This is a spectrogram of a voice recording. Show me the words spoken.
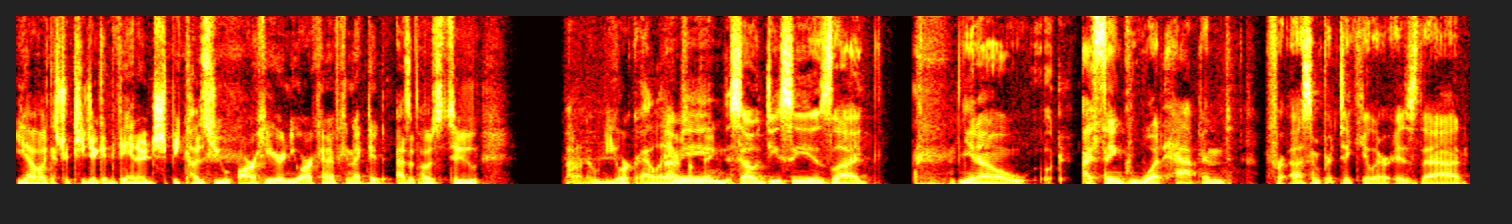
you have like a strategic advantage because you are here and you are kind of connected as opposed to, I don't know, New York or LA or I mean, something? so DC is like, you know, I think what happened for us in particular is that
